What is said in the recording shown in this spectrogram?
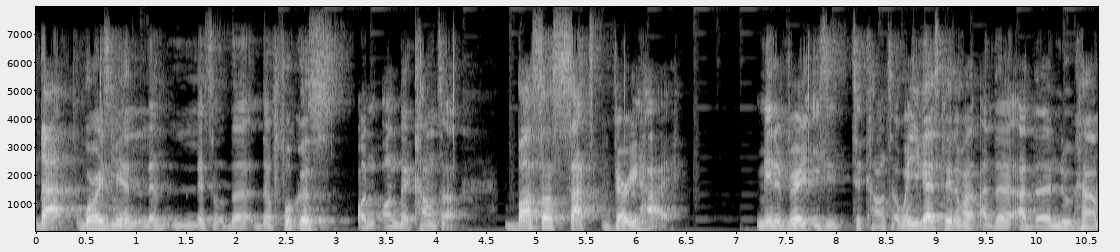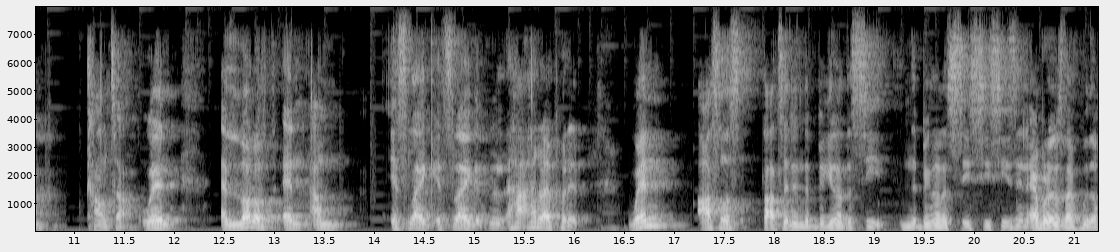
that worries me a little. The the focus on on the counter. Barca sat very high, made it very easy to counter. When you guys played them at, at the at the Nou Camp counter, when a lot of and um, it's like it's like how, how do I put it? When Arsenal started in the beginning of the se- in the beginning of the CC season, everybody was like, "Who the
